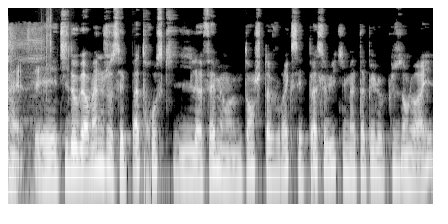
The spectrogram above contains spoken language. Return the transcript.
Ouais. Et Tido Berman, je sais pas trop ce qu'il a fait, mais en même temps, je t'avouerai que c'est pas celui qui m'a tapé le plus dans l'oreille.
